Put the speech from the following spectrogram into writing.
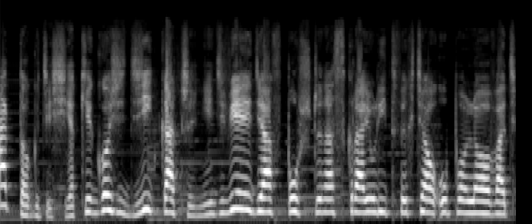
a to gdzieś jakiegoś dzika czy niedźwiedzia w puszczy na skraju Litwy chciał upolować,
